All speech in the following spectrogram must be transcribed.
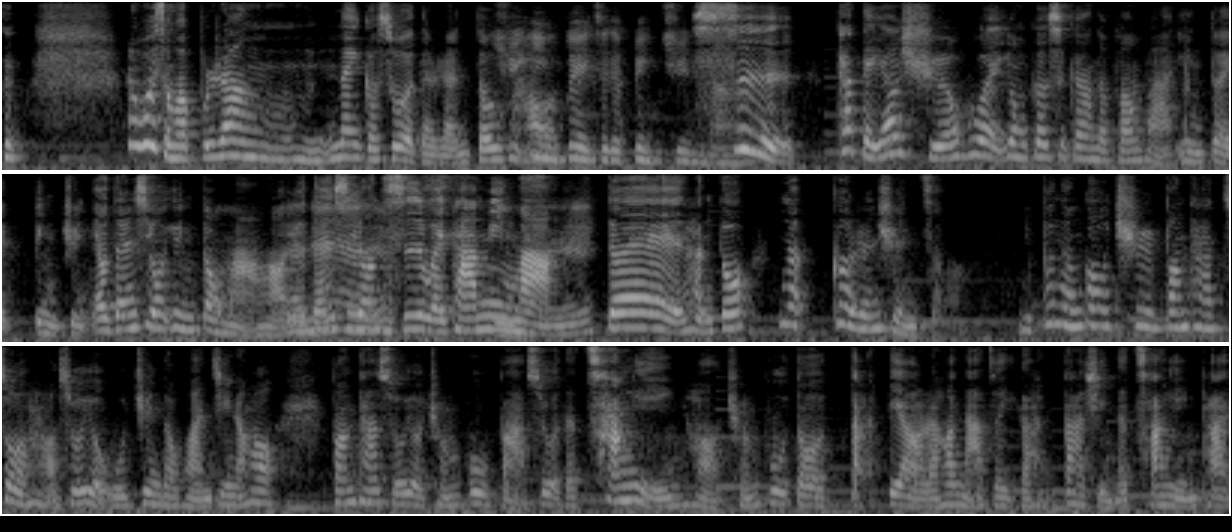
那为什么不让那个所有的人都去应对这个病菌呢？是他得要学会用各式各样的方法应对病菌。有的人是用运动嘛，哈，有的人是用吃维他命嘛，对，很多那个人选择。你不能够去帮他做好所有无菌的环境，然后帮他所有全部把所有的苍蝇哈全部都打掉，然后拿着一个很大型的苍蝇拍，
